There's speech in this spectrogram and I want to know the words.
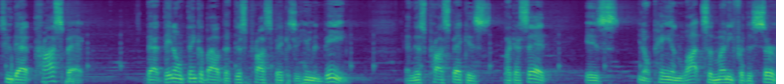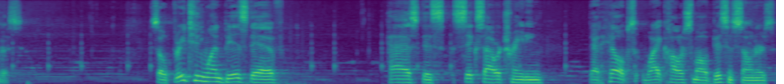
to that prospect that they don't think about that this prospect is a human being. And this prospect is, like I said, is, you know, paying lots of money for this service. So 321 BizDev has this six hour training that helps white collar small business owners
